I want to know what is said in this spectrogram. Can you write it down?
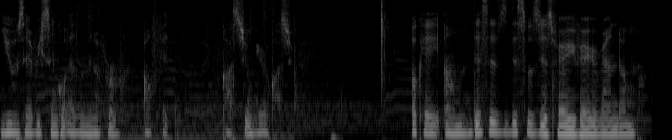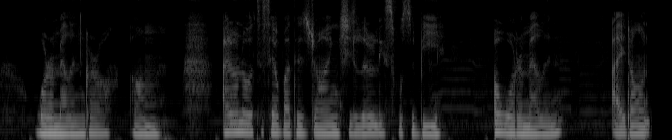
use every single element of her outfit. Costume here, costume. Okay, um this is this was just very very random. Watermelon girl. Um I don't know what to say about this drawing. She's literally supposed to be a watermelon. I don't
